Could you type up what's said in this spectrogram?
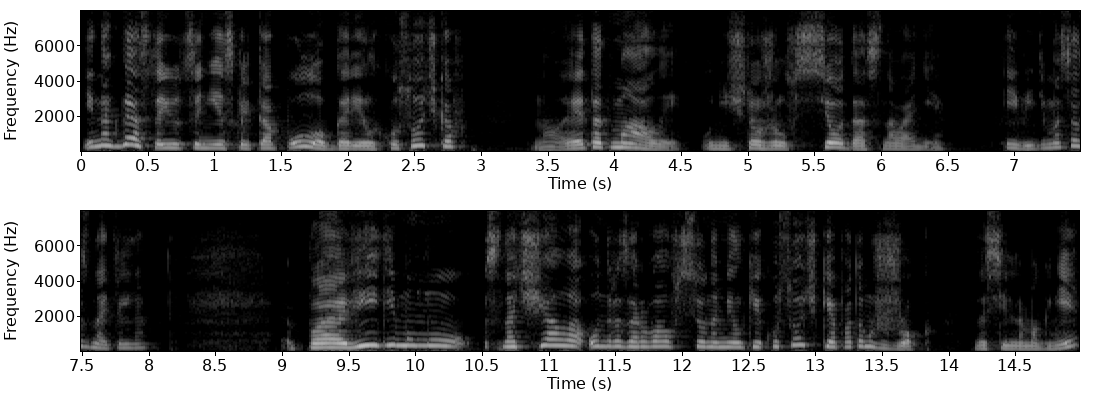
Иногда остаются несколько полуобгорелых кусочков, но этот малый уничтожил все до основания. И, видимо, сознательно. По-видимому, сначала он разорвал все на мелкие кусочки, а потом сжег на сильном огне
